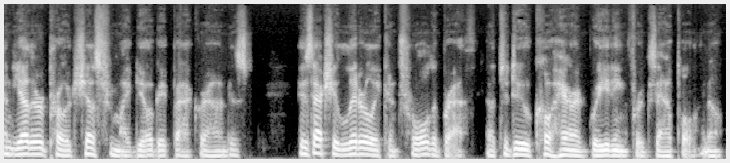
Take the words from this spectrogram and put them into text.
And the other approach, just from my yogic background, is is actually literally control the breath. You know, to do coherent breathing, for example, you know,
